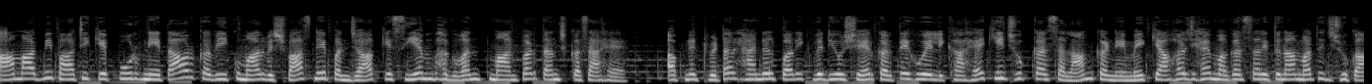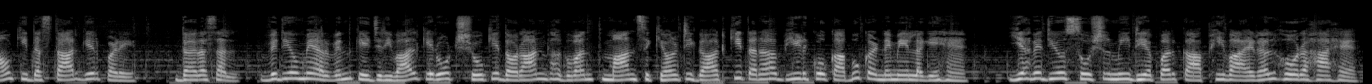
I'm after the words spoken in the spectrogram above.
आम आदमी पार्टी के पूर्व नेता और कवि कुमार विश्वास ने पंजाब के सीएम भगवंत मान पर तंज कसा है। अपने ट्विटर हैंडल पर एक वीडियो शेयर करते हुए लिखा है कि झुककर सलाम करने में क्या हर्ज है, मगर सर इतना मत झुकाओ कि दस्तार गिर पड़े। दरअसल, वीडियो में अरविंद केजरीवाल के रोड शो के दौरान भगवंत मान सिक्योरिटी गार्ड की तरह भीड़ को काबू करने में लगे हैं। यह वीडियो सोशल मीडिया पर काफ़ी वायरल हो रहा है।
